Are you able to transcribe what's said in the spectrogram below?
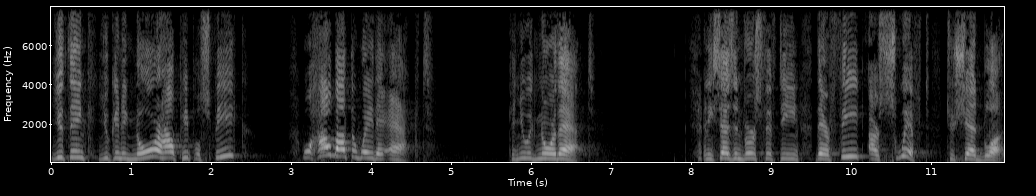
You think you can ignore how people speak? Well, how about the way they act? Can you ignore that? And he says in verse 15, Their feet are swift to shed blood.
